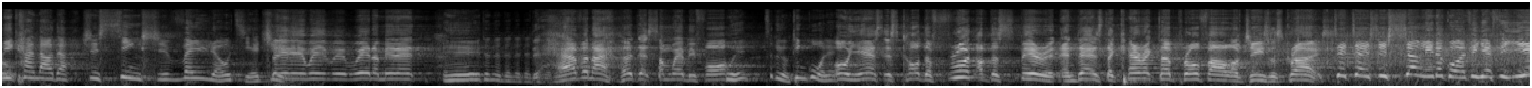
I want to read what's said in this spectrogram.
你 control. 看到的是信实、温柔、节制。 Wait, wait, wait, wait a minute. 哎，等等等等等等， Haven't I heard that somewhere before? 喂，这个有听过嘞？ Oh, yes, it's called the fruit of the Spirit, and that is the character profile of Jesus Christ. 这正是圣灵的果子，也是耶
